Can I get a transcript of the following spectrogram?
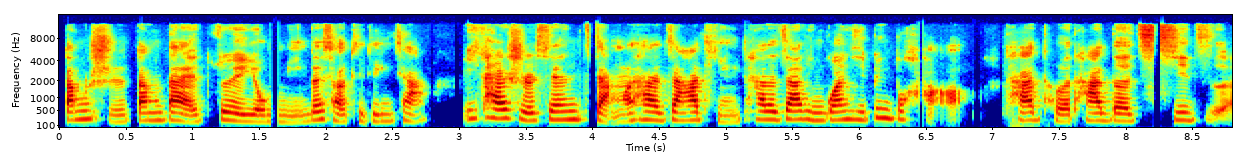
当时当代最有名的小提琴家。一开始先讲了他的家庭，他的家庭关系并不好。他和他的妻子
